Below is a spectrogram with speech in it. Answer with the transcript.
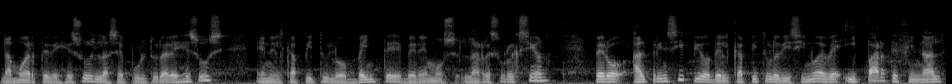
la muerte de Jesús, la sepultura de Jesús. En el capítulo 20 veremos la resurrección, pero al principio del capítulo 19 y parte final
